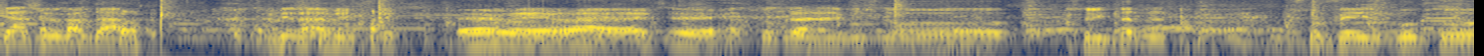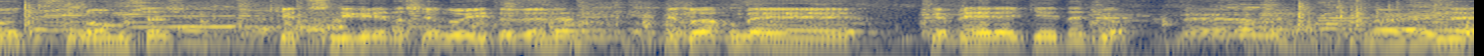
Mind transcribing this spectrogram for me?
Γεια σου, κοντά. Δύναμη. Ωραία, ωραία, έτσι. Αυτό πρέπει να ανεβεί στο, στο ίντερνετ. Στο facebook το, τους συλλόγους σας και τη συνηγρίτας εννοείται βέβαια. Εδώ έχουμε και βέρεια και τέτοιο. Ναι, έτσι. Ναι,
